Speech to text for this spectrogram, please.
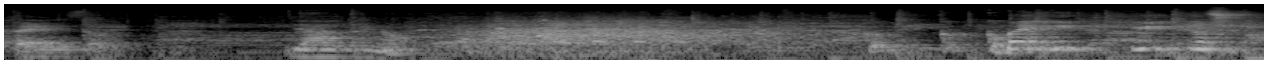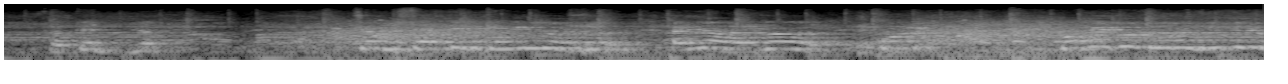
attento. Gli altri no. Come? Io, io sto attento. Cioè mi stai attento che io sono. E io. Ma che cosa devo dire?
